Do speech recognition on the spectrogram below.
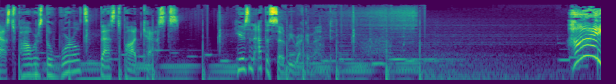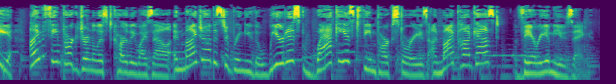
ACAST powers the world's best podcasts. Here's an episode we recommend. Hi! I'm theme park journalist Carlye Wisel, and my job is to bring you the weirdest, wackiest theme park stories on my podcast, Very Amusing.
